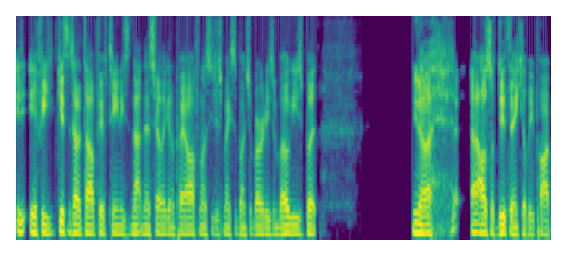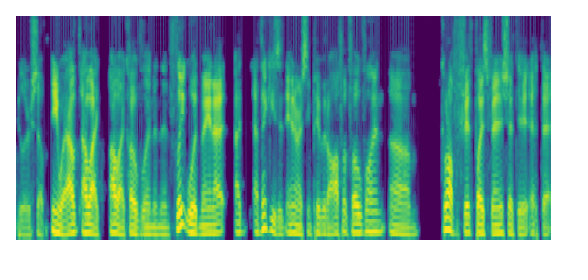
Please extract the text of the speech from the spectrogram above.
if he gets inside the top 15, he's not necessarily going to pay off unless he just makes a bunch of birdies and bogeys. But you know, I also do think he'll be popular. So anyway, I, I like I like Hovland, and then Fleetwood, man, I, I, I think he's an interesting pivot off of Hovland. Um, coming off a fifth place finish at the at the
